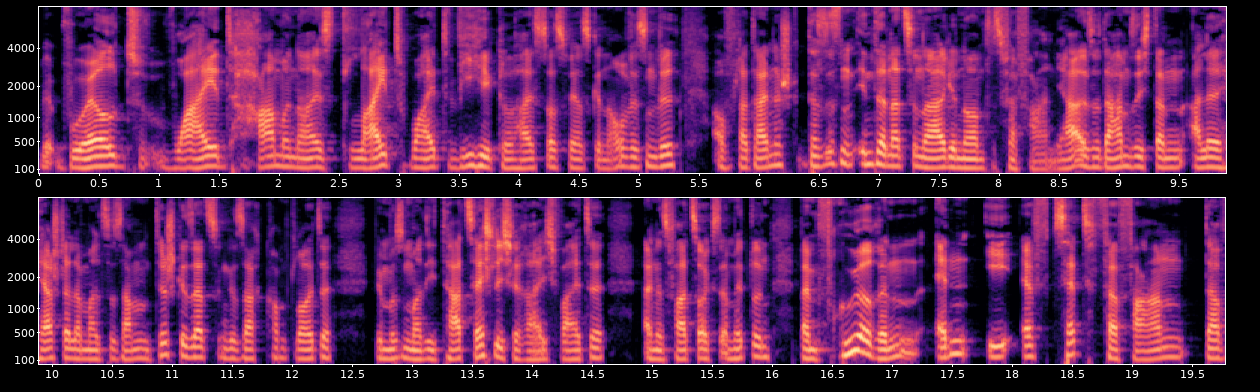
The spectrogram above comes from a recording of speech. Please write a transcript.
Worldwide Harmonized Lightweight Vehicle heißt das, wer es genau wissen will, auf Lateinisch. Das ist ein international genormtes Verfahren. Ja, also da haben sich dann alle Hersteller mal zusammen am Tisch gesetzt und gesagt, kommt Leute, wir müssen mal die tatsächliche Reichweite eines Fahrzeugs ermitteln. Beim früheren NEFZ-Verfahren da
